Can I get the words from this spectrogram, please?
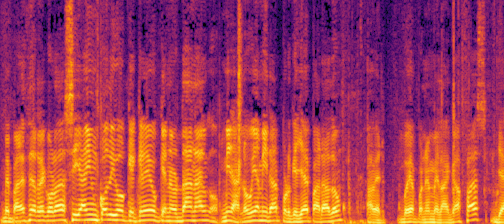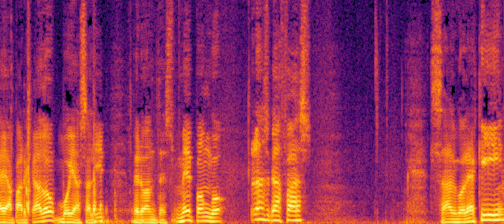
Me parece recordar, sí, hay un código que creo que nos dan algo. Mira, lo voy a mirar porque ya he parado. A ver, voy a ponerme las gafas, ya he aparcado, voy a salir, pero antes me pongo las gafas, salgo de aquí,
